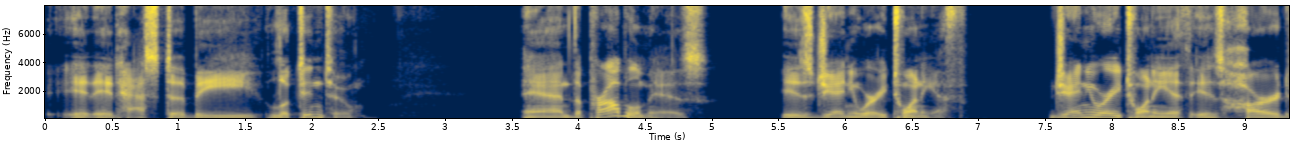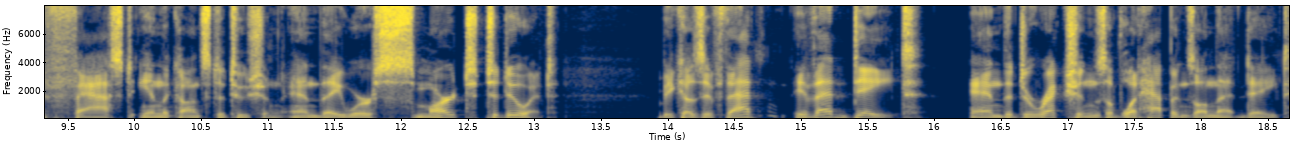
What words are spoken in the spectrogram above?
it it has to be looked into. And the problem is, is January 20th. January 20th is hard, fast in the Constitution, and they were smart to do it because if that if that date and the directions of what happens on that date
